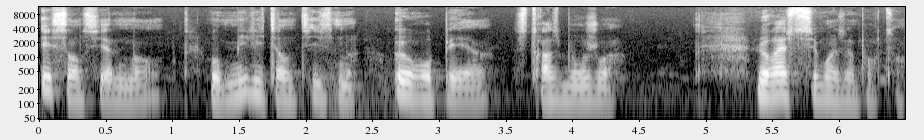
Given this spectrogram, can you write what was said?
essentiellement au militantisme européen strasbourgeois. Le reste, c'est moins important.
